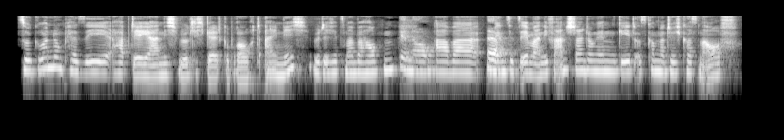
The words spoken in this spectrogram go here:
Zur Gründung per se habt ihr ja nicht wirklich Geld gebraucht, eigentlich, würde ich jetzt mal behaupten. Genau. Aber ja. wenn es jetzt eben an die Veranstaltungen geht, es kommen natürlich Kosten auf.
